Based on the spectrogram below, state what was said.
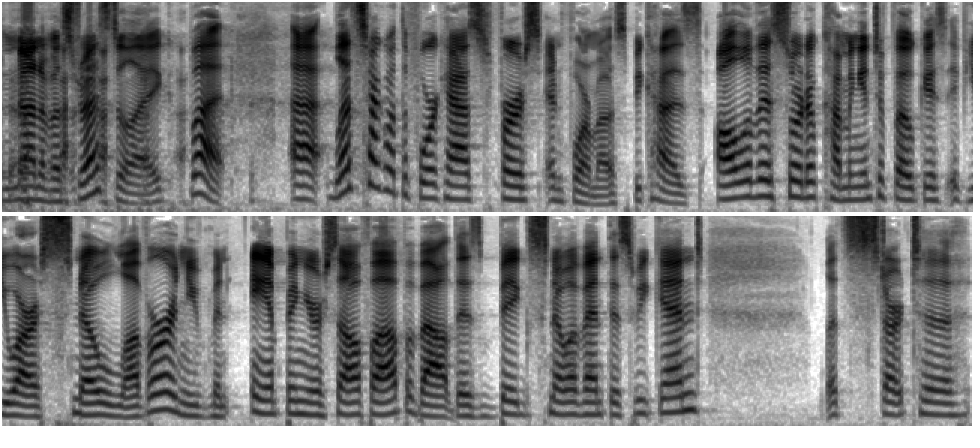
None of us dressed alike. But uh, let's talk about the forecast first and foremost, because all of this sort of coming into focus. If you are a snow lover and you've been amping yourself up about this big snow event this weekend, let's start to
